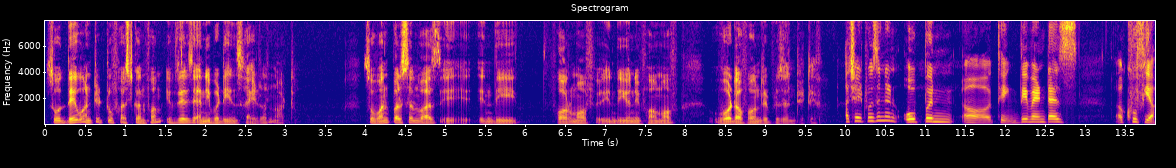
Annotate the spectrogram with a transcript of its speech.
So they wanted to first confirm if there is anybody inside or not. So one person was in the form of in the uniform of Vodafone representative. Acha, it wasn't an open uh, thing. They went as a khufia.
